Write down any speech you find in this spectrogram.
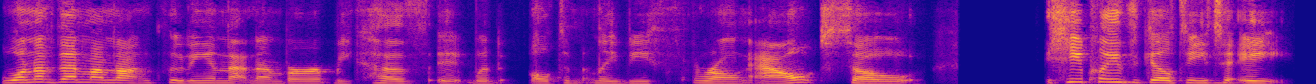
One of them I'm not including in that number because it would ultimately be thrown out. So he pleads guilty to eight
